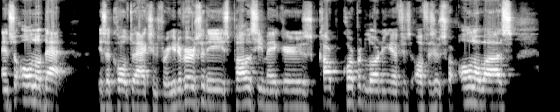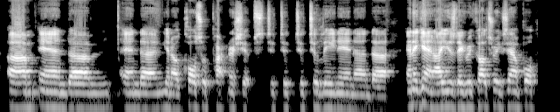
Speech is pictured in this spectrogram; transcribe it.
and so all of that is a call to action for universities, policymakers, corporate learning officers, for all of us um, and um, and uh, you know calls for partnerships to to to, to lean in and uh, and again I used the agriculture example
